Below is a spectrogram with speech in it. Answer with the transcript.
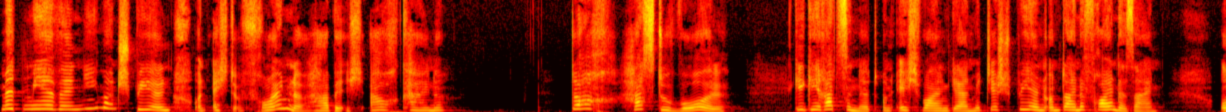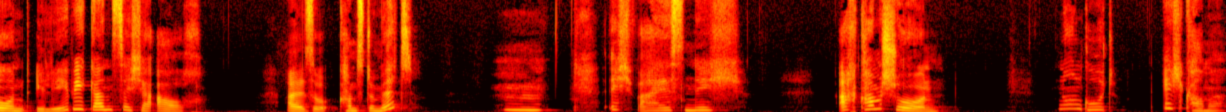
Mit mir will niemand spielen und echte Freunde habe ich auch keine. Doch, hast du wohl. Gigi Ratzenit und ich wollen gern mit dir spielen und deine Freunde sein. Und Elebi ganz sicher auch. Also, kommst du mit? Hm, ich weiß nicht. Ach, komm schon. Nun gut, ich komme.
